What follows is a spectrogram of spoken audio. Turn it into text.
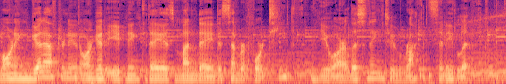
morning, good afternoon, or good evening. Today is Monday, December 14th. You are listening to Rocket City Lift.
